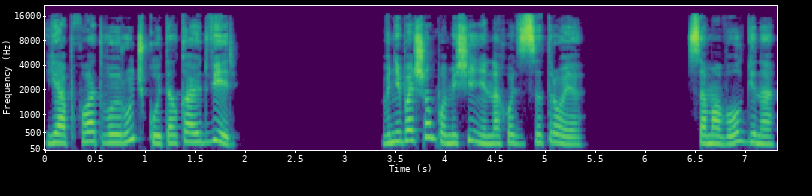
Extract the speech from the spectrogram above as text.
я обхватываю ручку и толкаю дверь. В небольшом помещении находится трое. Сама Волгина,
